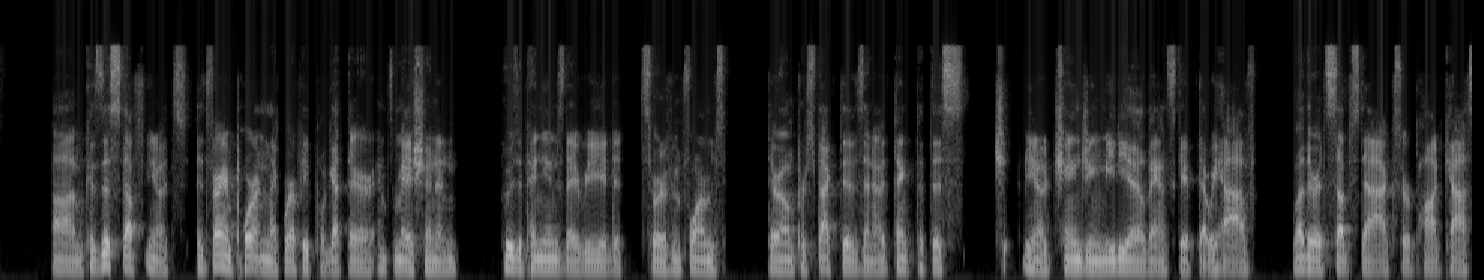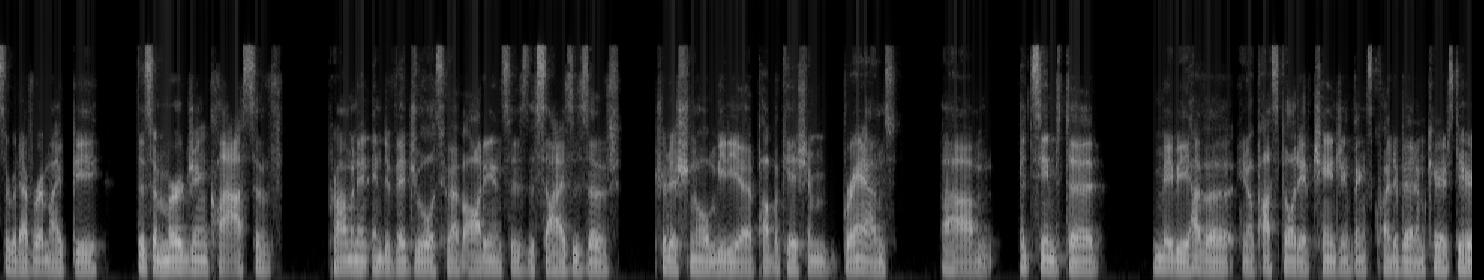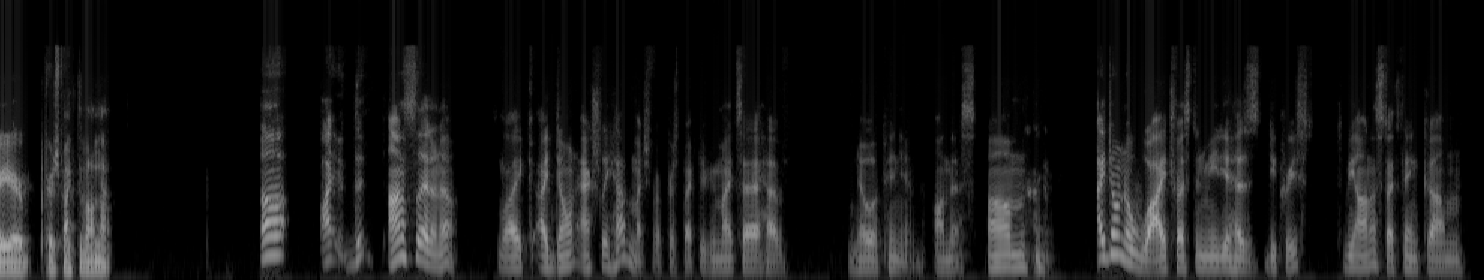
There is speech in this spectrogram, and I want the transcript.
Um, because this stuff, you know, it's it's very important, like where people get their information and whose opinions they read. It sort of informs their own perspectives, and I would think that this, ch- you know, changing media landscape that we have, whether it's Substacks or podcasts or whatever it might be, this emerging class of prominent individuals who have audiences the sizes of traditional media publication brands, um, it seems to maybe have a you know possibility of changing things quite a bit. I'm curious to hear your perspective on that. Uh, I th- honestly I don't know. Like I don't actually have much of a perspective. You might say I have no opinion on this. Um, I don't know why trust in media has decreased. To be honest, I think um,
